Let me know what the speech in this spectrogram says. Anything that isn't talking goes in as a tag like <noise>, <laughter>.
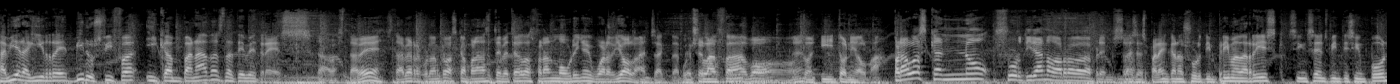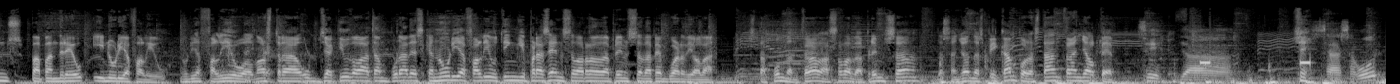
Javier Aguirre, virus FIFA i campanades de TV3. Està, està bé, està bé. Recordem que les campanades de TV3 les faran Mourinho i Guardiola. Exacte, Potser Plaza de bo. o, Eh? I Toni Albà. Paraules que no sortiran a la roda de premsa. Doncs esperem que no surtin prima de risc, 525 punts, Pap Andreu i Núria Feliu. Núria Feliu, el nostre <laughs> objectiu de la temporada és que Núria Feliu tingui presència a la roda de premsa de Pep Guardiola. Està a punt d'entrar a la sala de premsa de Sant Joan d'Espí Campos. Està entrant ja el Pep. Sí, ja Sí. s'ha assegut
